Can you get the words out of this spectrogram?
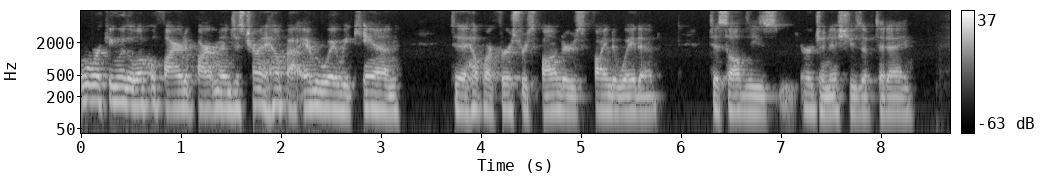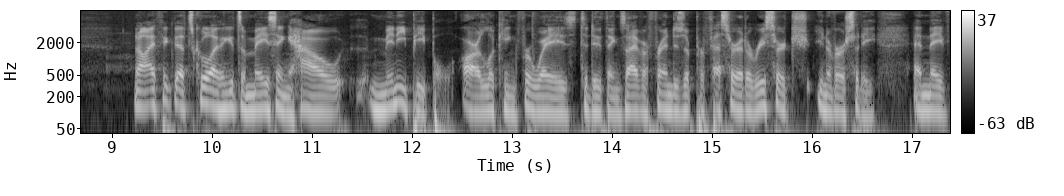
we're working with a local fire department just trying to help out every way we can to help our first responders find a way to to solve these urgent issues of today. No, I think that's cool. I think it's amazing how many people are looking for ways to do things. I have a friend who's a professor at a research university, and they've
